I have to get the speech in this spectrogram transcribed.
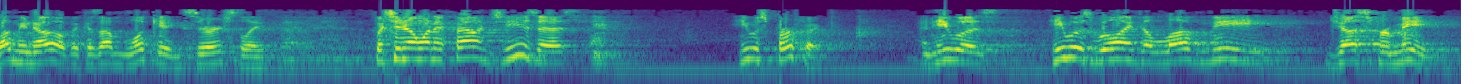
let me know because I'm looking seriously. But you know, when I found Jesus, he was perfect. And he was, he was willing to love me just for me.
